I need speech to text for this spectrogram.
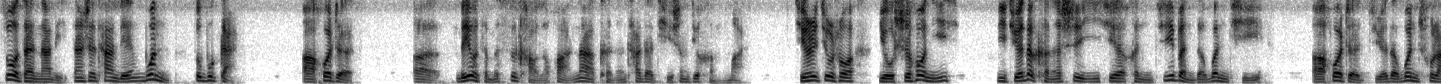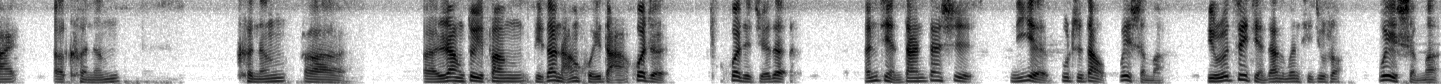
坐在那里，但是他连问都不敢，啊，或者呃没有怎么思考的话，那可能他的提升就很慢。其实就是说，有时候你你觉得可能是一些很基本的问题啊，或者觉得问出来呃可能可能呃呃让对方比较难回答，或者或者觉得很简单，但是你也不知道为什么。比如最简单的问题就是说，为什么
